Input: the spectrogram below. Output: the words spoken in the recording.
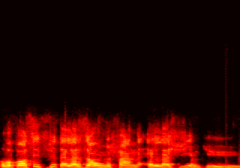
On va passer tout de suite à la zone fan LHJMQ.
